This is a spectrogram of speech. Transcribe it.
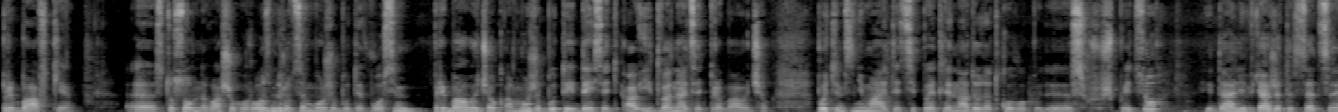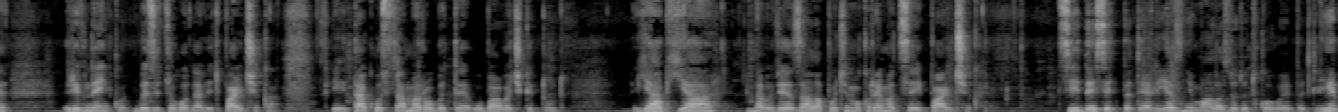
прибавки стосовно вашого розміру, це може бути 8 прибавочок, а може бути і 10, а і 12 прибавочок. Потім знімаєте ці петлі на додаткову шпицю і далі в'яжете все це рівненько, без цього навіть пальчика. І так ось саме робите убавочки тут. Як я нав'язала потім окремо цей пальчик. Ці 10 петель я знімала з додаткової петлі,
